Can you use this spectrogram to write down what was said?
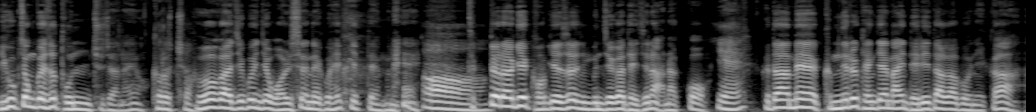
미국 정부에서 돈 주잖아요. 그렇죠. 그거 가지고 이제 월세 내고 했기 때문에 어. 특별하게 거기에서 문제가 되지는 않았고 예. 그 다음에 금리를 굉장히 많이 내리다가 보니까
